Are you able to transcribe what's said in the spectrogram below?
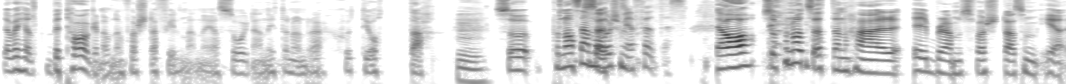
jag var helt betagen av den första filmen när jag såg den 1978. Mm, Så på något Samma sätt... år som jag föddes. Ja, så på något sätt den här Abrams första som är,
